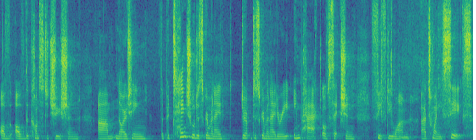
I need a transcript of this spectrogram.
of, of the Constitution, um, noting the potential discriminate, discriminatory impact of section 5126. Uh,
